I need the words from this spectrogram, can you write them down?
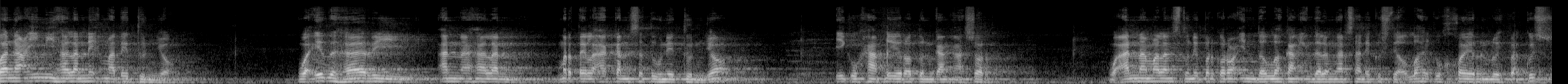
wa naimi halan nikmate dunya. Wa idhari anna halan mertelaaken setuhune dunya iku haqiratun kang asor. Wa anna malan setune perkara indallah kang ing dalem ngarsane Gusti Allah iku khairun luwih bagus.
